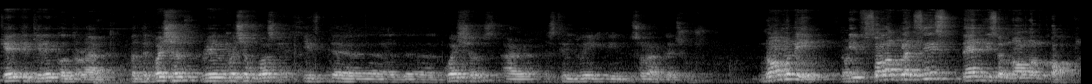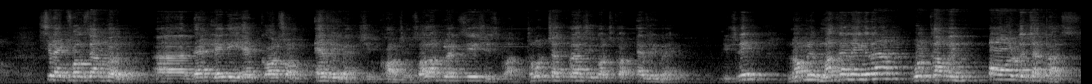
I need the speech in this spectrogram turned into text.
que te quieren controlar. But the question, real question was if the, the questions are still doing in solar plexus. Normally, if solar plexus, then it's a normal cord. See, like for example, uh, that lady had calls from everywhere. She got from solar plexus, she's got throat chakra, she got cord everywhere. Usually, normally Maga Negra will come in all the chakras.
